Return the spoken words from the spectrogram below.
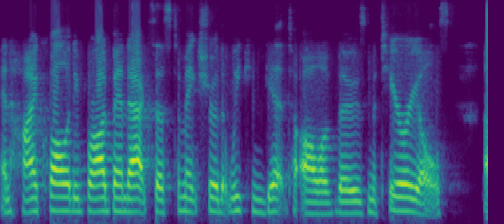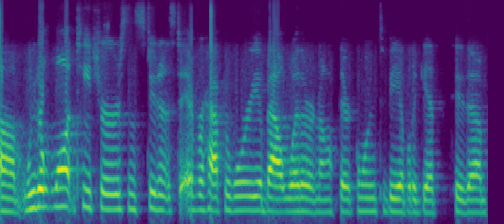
and high quality broadband access to make sure that we can get to all of those materials. Um, we don't want teachers and students to ever have to worry about whether or not they're going to be able to get to them,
